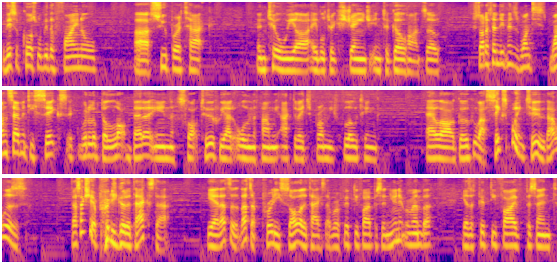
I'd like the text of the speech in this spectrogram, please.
This, of course, will be the final uh, super attack until we are able to exchange into Gohan, so Starter turn defense is 176. It would have looked a lot better in slot 2 if we had all in the family activated from the floating LR Goku. Wow, 6.2. That was... That's actually a pretty good attack stat. Yeah, that's a that's a pretty solid attack stat for a 55% unit. Remember, he has a 55%,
